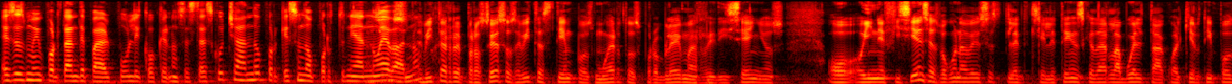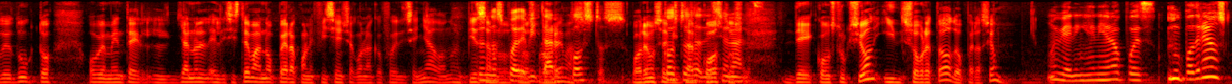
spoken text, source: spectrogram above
Eso es muy importante para el público que nos está escuchando porque es una oportunidad Así nueva, es. ¿no? Evitas reprocesos, evitas tiempos muertos, problemas, rediseños o, o ineficiencias, porque una vez le- que le tienes que dar la vuelta a cualquier tipo de ducto, obviamente el- ya no el, el sistema no opera con la eficiencia con la que fue diseñado, ¿no? Empiezan Entonces nos los- puede los evitar problemas. costos. Podemos costos evitar costos adicionales. de construcción y sobre todo de operación. Muy bien, ingeniero, pues podríamos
